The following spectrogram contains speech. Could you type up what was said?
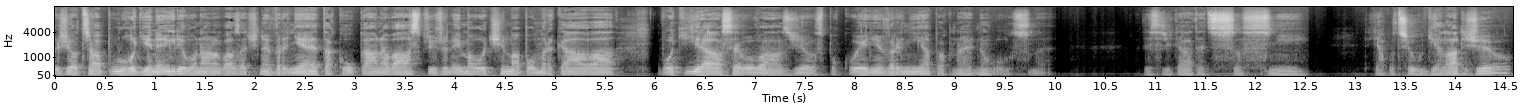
že jo, třeba půl hodiny, kdy ona na vás začne vrnět a kouká na vás přivřenýma očima, pomrkává, otírá se o vás, že jo, spokojeně vrní a pak najednou usne. Teď si říkáte, co s ní? Teď já potřebuji dělat, že jo?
